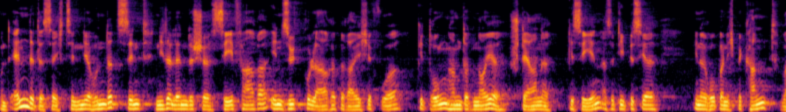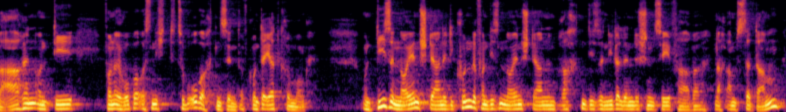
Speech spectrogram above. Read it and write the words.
Und Ende des 16. Jahrhunderts sind niederländische Seefahrer in südpolare Bereiche vorgedrungen, haben dort neue Sterne gesehen, also die bisher in Europa nicht bekannt waren und die von Europa aus nicht zu beobachten sind aufgrund der Erdkrümmung. Und diese neuen Sterne, die Kunde von diesen neuen Sternen brachten diese niederländischen Seefahrer nach Amsterdam.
